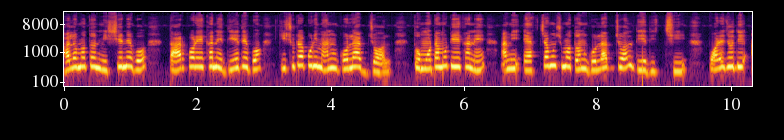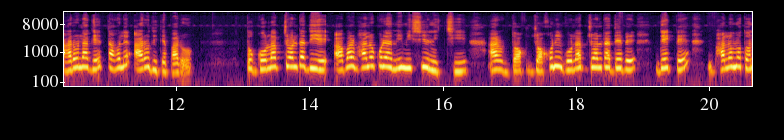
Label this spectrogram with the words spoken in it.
ভালো মতন মিশিয়ে নেব তারপরে এখানে দিয়ে দেব কিছুটা পরিমাণ গোলাপ জল। তো মোটামুটি এখানে আমি এক চামচ মতন গোলাপ জল দিয়ে দিচ্ছি। পরে যদি আরও লাগে তাহলে আরও দিতে পারো। তো গোলাপ জলটা দিয়ে আবার ভালো করে আমি মিশিয়ে নিচ্ছি। আর যখনই গোলাপ জলটা দেবে, দেখবে ভালো মতন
